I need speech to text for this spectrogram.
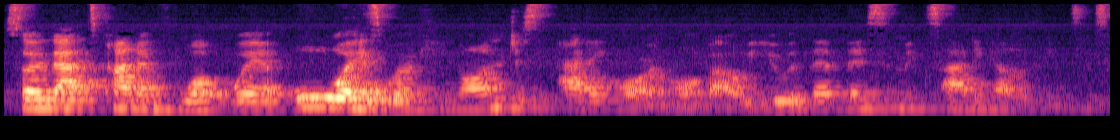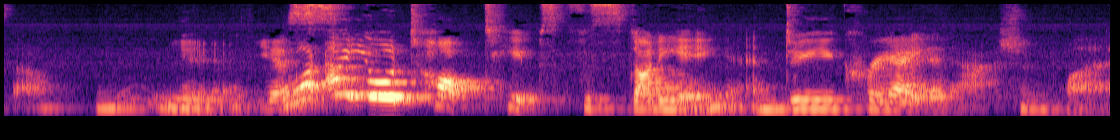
So that's kind of what we're always working on, just adding more and more value. And then there's some exciting other things as well. Mm. Yeah. Yes. What are your top tips for studying, and do you create an action plan?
